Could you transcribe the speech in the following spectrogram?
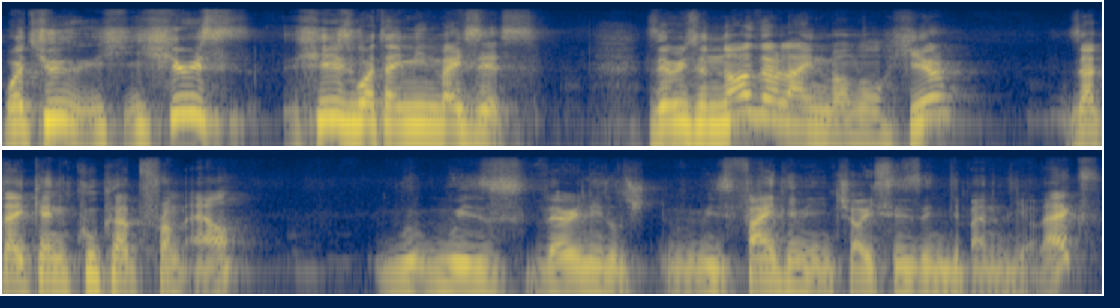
What you here's here's what I mean by this. There is another line bundle here that I can cook up from L with very little with finitely many choices independently of x.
